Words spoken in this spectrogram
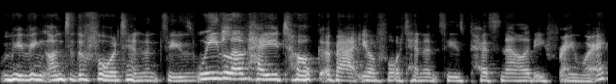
moving on to the four tendencies, we love how you talk about your four tendencies personality framework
